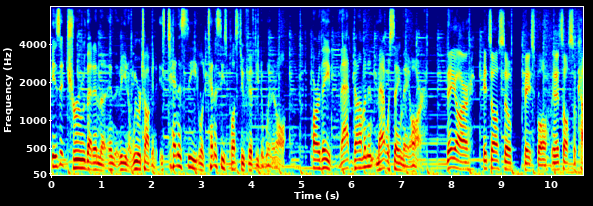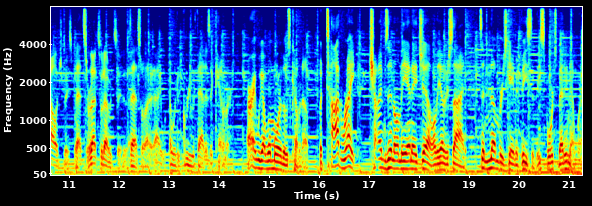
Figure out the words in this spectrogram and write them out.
Is it true that in the, in the, you know, we were talking, is Tennessee, look, Tennessee's plus 250 to win it all. Are they that dominant? Matt was saying they are. They are. It's also baseball, and it's also college baseball. That's so right. That's what I would say to that. That's what I, I, I would agree with that as a counter. All right, we got one more of those coming up. But Todd Wright chimes in on the NHL on the other side. It's a numbers game at VSiN, the Sports Betting Network.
